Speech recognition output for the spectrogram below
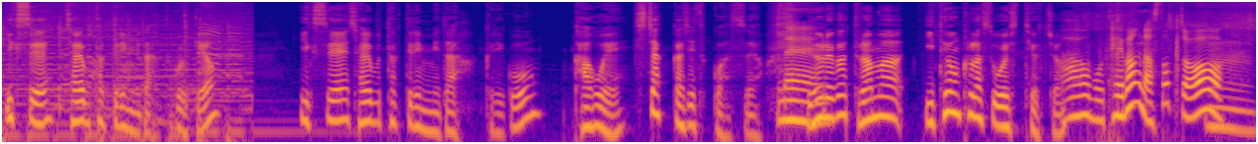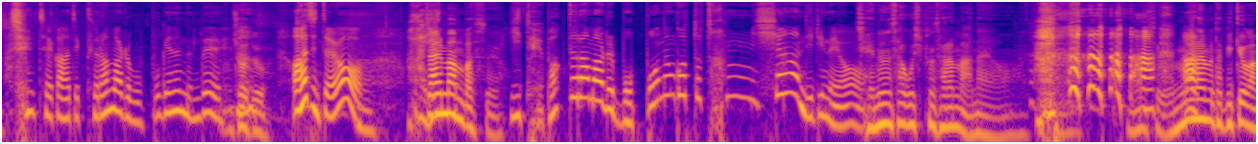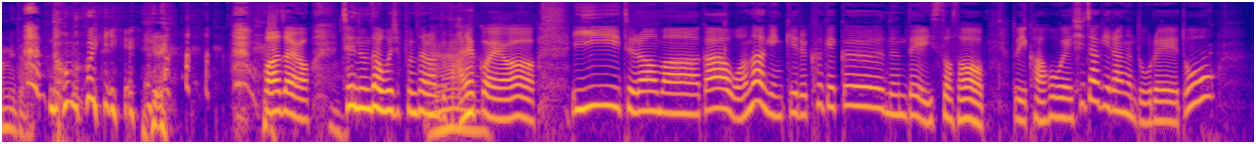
익스의 잘 부탁드립니다. 듣고 올게요. 익스의 잘 부탁드립니다. 그리고 가호의 시작까지 듣고 왔어요. 네. 이 노래가 드라마 이태원 클라스 OST였죠. 아우 뭐 대박 났었죠. 음, 사실 제가 아직 드라마를 못 보긴 했는데. 저도 아 진짜요? 어. 아, 이, 짤만 봤어요. 이 대박 드라마를 못 보는 것도 참 희한한 일이네요. 제 눈 사고 싶은 사람 많아요. 아, 웬만하면 다 비껴갑니다. 너무 이해. 예. 맞아요. 제 눈 사고 싶은 사람도 네. 많을 거예요. 이 드라마가 워낙 인기를 크게 끄는 데 있어서 또 이 가호의 시작이라는 노래에도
